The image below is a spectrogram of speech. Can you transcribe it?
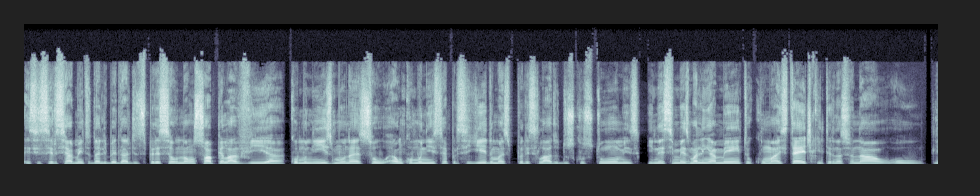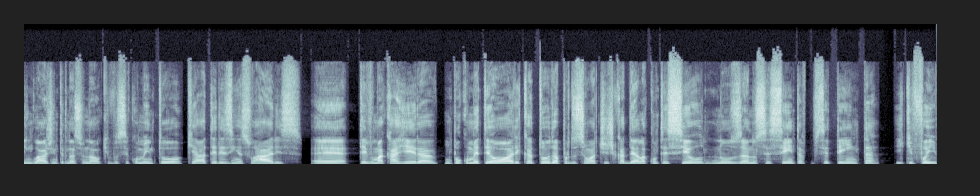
esse cerceamento da liberdade de expressão, não só pela via comunismo, né? Sou é um comunista é perseguido, mas por esse lado dos costumes e nesse mesmo alinhamento com uma estética internacional ou linguagem internacional que você comentou, que é a Terezinha Soares. É, teve uma carreira um pouco meteórica, toda a produção artística dela aconteceu nos anos 60, 70 e que foi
